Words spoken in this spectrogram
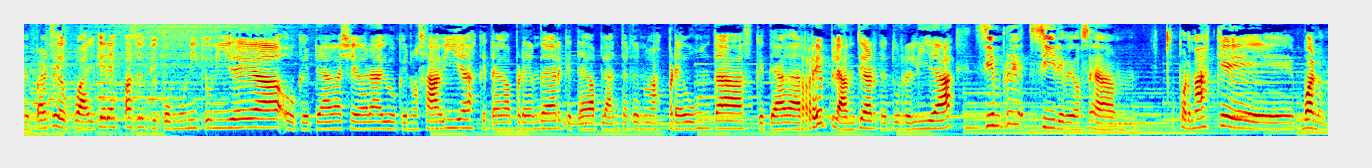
Me parece que cualquier espacio que comunique una idea o que te haga llegar algo que no sabías, que te haga aprender, que te haga plantearte nuevas preguntas, que te haga replantearte tu realidad, siempre sirve. O sea, por más que, bueno,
